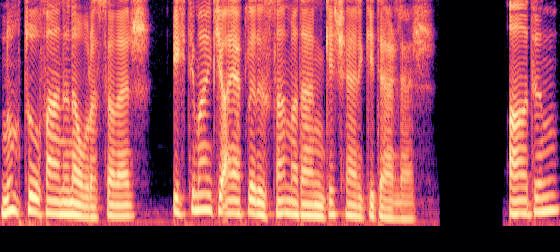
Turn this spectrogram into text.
Nuh tufanına uğrasalar, ihtimal ki ayakları ıslanmadan geçer giderler. Adın,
